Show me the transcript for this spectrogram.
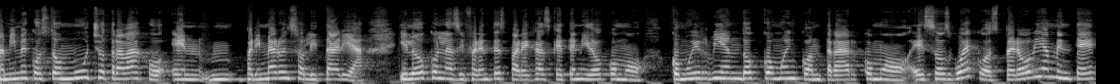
a mí me costó mucho trabajo en mm, primero en solitaria y luego con las diferentes parejas que he tenido como como ir viendo cómo encontrar como esos huecos, pero obviamente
